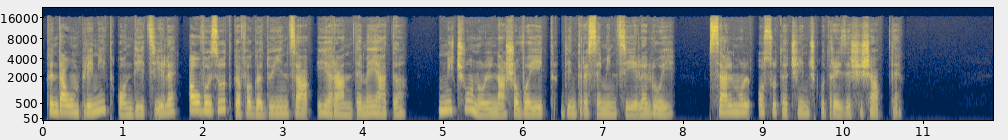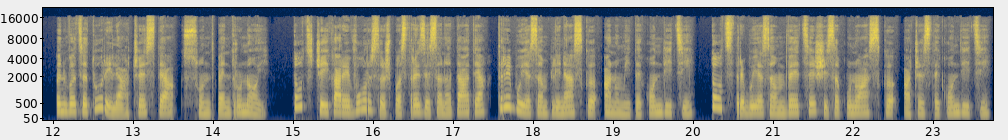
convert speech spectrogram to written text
Când au împlinit condițiile, au văzut că făgăduința era întemeiată. Niciunul n-a șovăit dintre semințiile lui. Psalmul 105 cu 37 Învățăturile acestea sunt pentru noi. Toți cei care vor să-și păstreze sănătatea trebuie să împlinească anumite condiții. Toți trebuie să învețe și să cunoască aceste condiții.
